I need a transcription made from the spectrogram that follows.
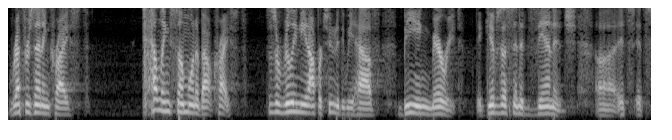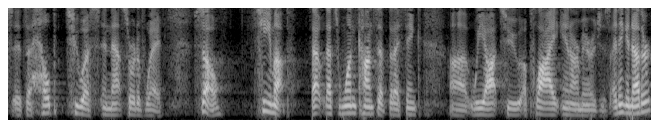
representing Christ, telling someone about Christ. This is a really neat opportunity we have being married. It gives us an advantage. Uh, it's, it's, it's a help to us in that sort of way. So, team up. That, that's one concept that I think uh, we ought to apply in our marriages. I think another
